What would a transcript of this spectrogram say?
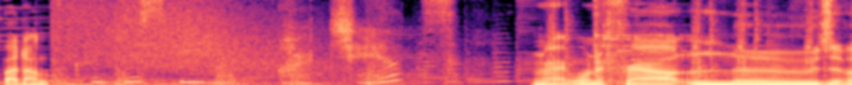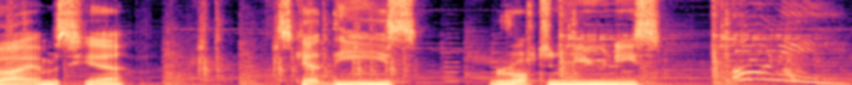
Badunk. Alright, want to throw out loads of items here. Let's get these rotten unis. Oni!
